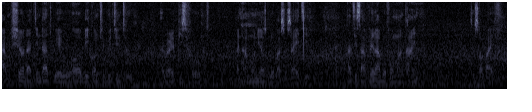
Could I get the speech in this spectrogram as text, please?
I'm sure that in that way we'll all be contributing to a very peaceful and harmonious global society that is available for mankind to survive.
